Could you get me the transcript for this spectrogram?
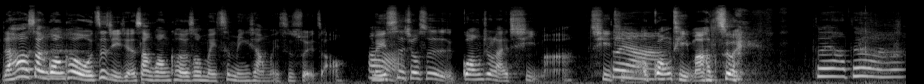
然后上光课，我自己以前上光课的时候，每次冥想，每次睡着，每次就是光就来气麻，气体、啊哦光体麻醉。对啊，对啊。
